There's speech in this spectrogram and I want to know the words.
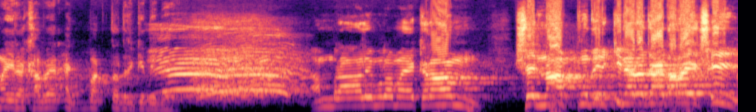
মাইরা খাবে এক ভাগ তাদেরকে দিবে। আমরা আলিমুলামা একরাম সে নাপ নদীর কিনারে যায় দাঁড়াইছি,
